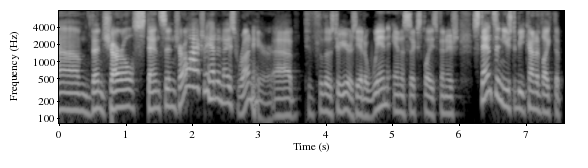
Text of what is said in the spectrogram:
Um, then Charles Stenson. Charles actually had a nice run here uh, for those two years. He had a win and a sixth place finish. Stenson used to be kind of like the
